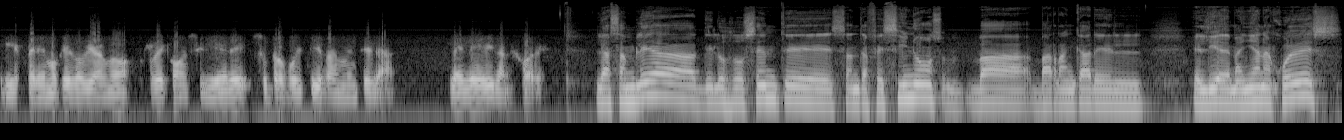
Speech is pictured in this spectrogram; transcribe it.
y esperemos que el gobierno reconsidere su propuesta y realmente la, la eleve y la mejore. La asamblea de los docentes santafesinos va, va a arrancar el, el día de mañana, jueves.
